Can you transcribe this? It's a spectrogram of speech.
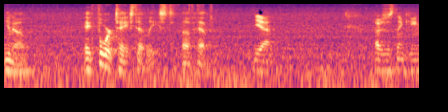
You know, a foretaste at least of heaven. Yeah. I was just thinking.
